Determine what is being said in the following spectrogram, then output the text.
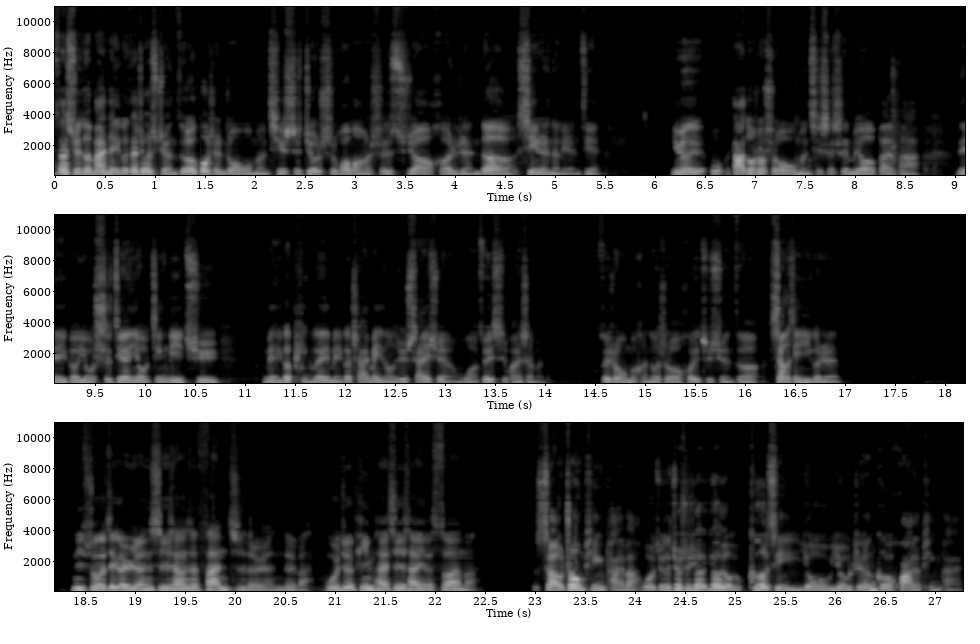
在选择买哪个，在这个选择过程中，我们其实就是往往是需要和人的信任的连接，因为我大多数时候我们其实是没有办法那个有时间有精力去每个品类每个产品都去筛选我最喜欢什么的，所以说我们很多时候会去选择相信一个人。你说这个人实际上是泛指的人，对吧？我觉得品牌实际上也算嘛。小众品牌吧，我觉得就是要要有个性、有有人格化的品牌。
